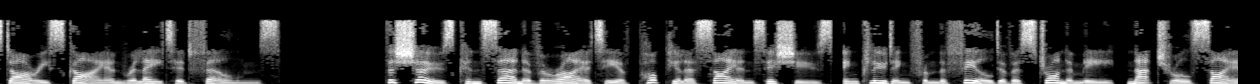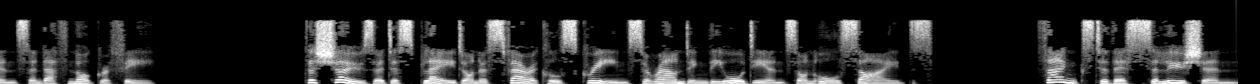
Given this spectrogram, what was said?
starry sky and related films. The shows concern a variety of popular science issues, including from the field of astronomy, natural science and ethnography. The shows are displayed on a spherical screen surrounding the audience on all sides. Thanks to this solution,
